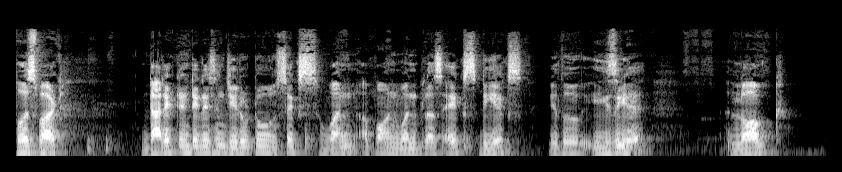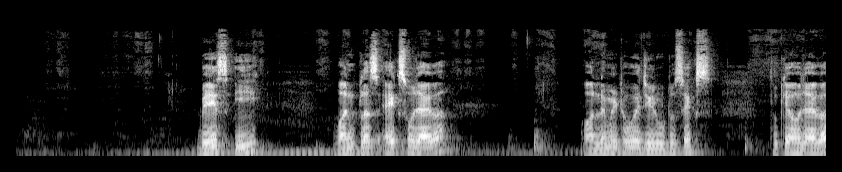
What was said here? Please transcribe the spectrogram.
First part direct integration zero to six one upon one plus x d x ये तो इजी है। Log base e one plus x हो जाएगा। और लिमिट हुए ज़ीरो टू सिक्स तो क्या हो जाएगा?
